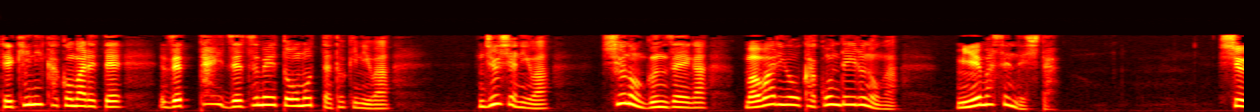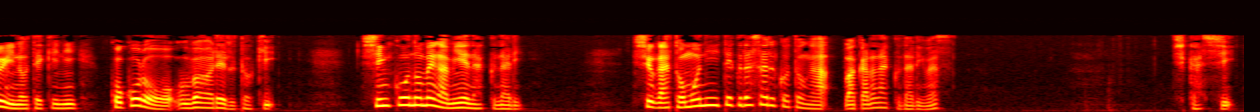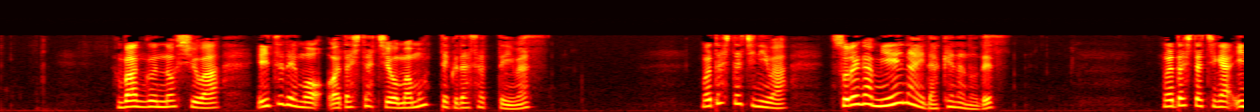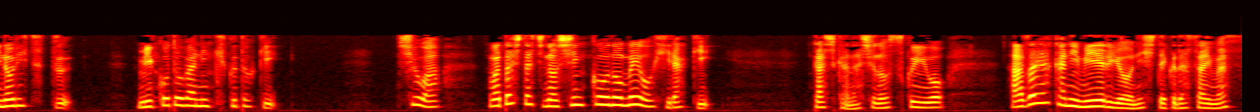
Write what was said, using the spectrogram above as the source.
敵に囲まれて絶対絶命と思った時には、従者には主の軍勢が周りを囲んでいるのが見えませんでした。周囲の敵に心を奪われるとき、信仰の目が見えなくなり、主が共にいてくださることがわからなくなります。しかし、万軍の主はいつでも私たちを守ってくださっています。私たちにはそれが見えないだけなのです。私たちが祈りつつ、御言葉に聞くとき、主は私たちの信仰の目を開き、確かな主の救いを鮮やかに見えるようにしてくださいます。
